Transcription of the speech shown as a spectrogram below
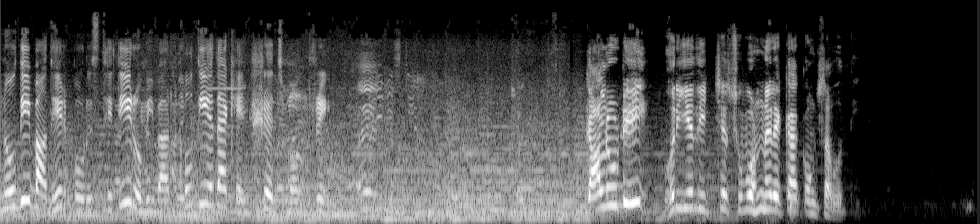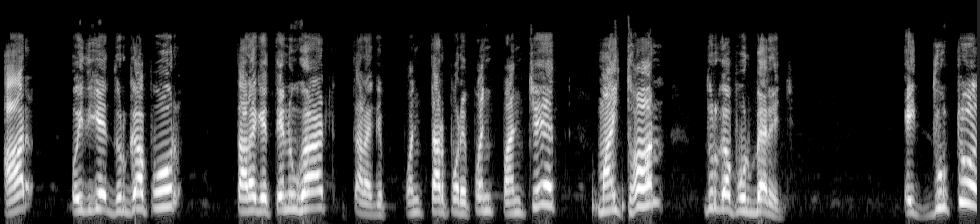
নদী বাঁধের পরিস্থিতি রবিবার খতিয়ে দেখেন সেচ মন্ত্রী। গালুডি ভরিয়ে দিচ্ছে সুবর্ণরেখা কংসাবতী। আর ওইদিকে দুর্গাপুর, তার আগে তেনুঘাট, তার আগে তারপরে পঞ্চ- পাঞ্চেত মাইথন, দুর্গাপুর ব্যারেজ। এই দুটো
